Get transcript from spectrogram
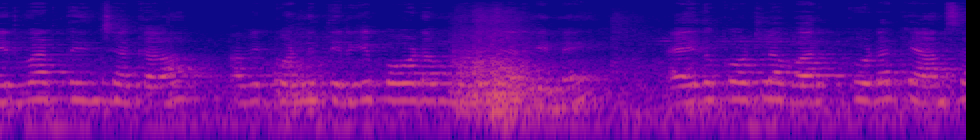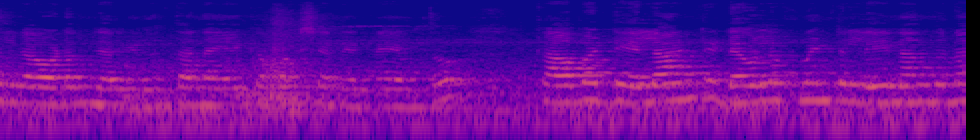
నిర్వర్తించక అవి కొన్ని తిరిగిపోవడం కూడా జరిగినాయి. ఐదు కోట్ల వర్క్ కూడా క్యాన్సిల్ కావడం జరిగింది తన ఏకపక్ష నిర్ణయంతో. కాబట్టి ఎలాంటి డెవలప్మెంట్ లేనందున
